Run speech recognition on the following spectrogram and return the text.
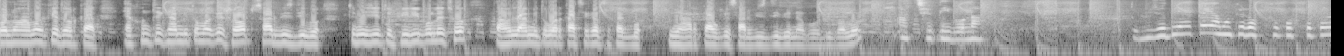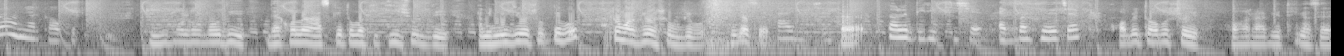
বলো আমাকে দরকার। এখন থেকে আমি তোমাকে সব সার্ভিস দিব। তুমি যেহেতু ফ্রি বলেছ তাহলে আমি তোমার কাছে কাছে থাকব। তুমি আর কাউকে সার্ভিস দিবে না বৌদি বলো। আচ্ছা দিব না। তুমি যদি একাই আমাকে রক্ষা করতে পারো আমি আর কাউকে দিব না। কি বলব বৌদি? দেখো না আজকে তোমাকে কি সুখ দিই? আমি নিজেও সুখ দেবো তোমাকেও সুখ দেবো ঠিক আছে? হ্যাঁ। তাহলে দেরি কিসে? একবার হয়ে যাক। হবে তো অবশ্যই। হওয়ার আগে ঠিক আছে?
